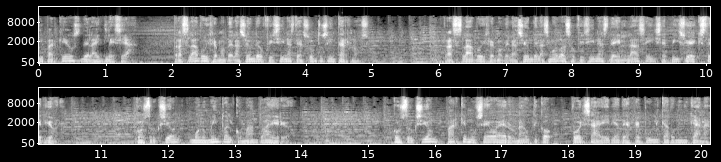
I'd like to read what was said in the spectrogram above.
y parqueos de la iglesia, traslado y remodelación de oficinas de asuntos internos, traslado y remodelación de las nuevas oficinas de enlace y servicio exterior, construcción monumento al comando aéreo, construcción Parque Museo Aeronáutico Fuerza Aérea de República Dominicana,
